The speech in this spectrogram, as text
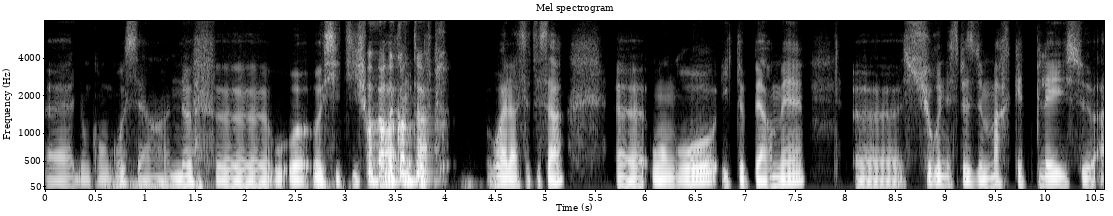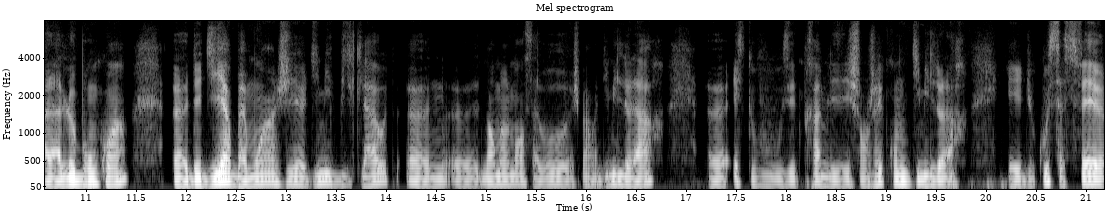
Euh, donc en gros, c'est un œuf euh, au, City, je Over crois. the Voilà, c'était ça. Euh, où en gros, il te permet sur une espèce de marketplace à la Le Bon Coin de dire bah, Moi, j'ai 10 000 Bill Cloud. normalement, ça vaut, je sais pas, 10 000 dollars. Est-ce que vous êtes prêt à me les échanger contre 10 000 dollars? Et du coup, ça se fait,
